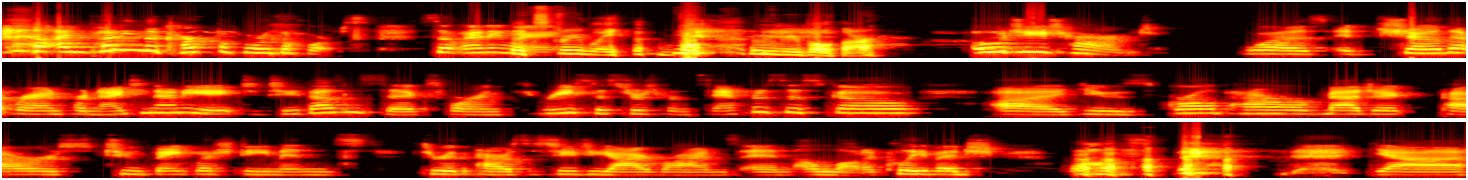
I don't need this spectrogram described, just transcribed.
i'm putting the cart before the horse so anyway Extremely. Both, I mean, we both are. OG Charmed was a show that ran from 1998 to 2006, wherein three sisters from San Francisco uh, use girl power magic powers to vanquish demons through the powers of CGI rhymes and a lot of cleavage. Yeah,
